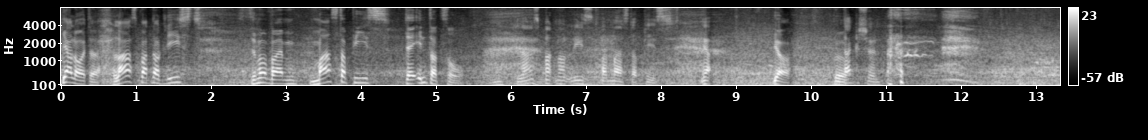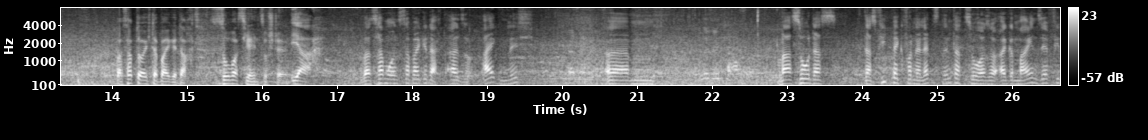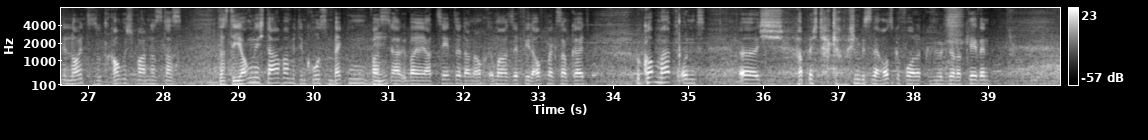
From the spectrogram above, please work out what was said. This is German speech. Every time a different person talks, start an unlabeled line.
Ja, Leute, last but not least sind wir beim Masterpiece der Interzoo.
Last but not least beim Masterpiece. Ja,
Ja,
Dankeschön.
was habt ihr euch dabei gedacht, sowas hier hinzustellen?
Ja, was haben wir uns dabei gedacht? Also eigentlich ähm, war es so, dass das Feedback von der letzten Interzoo, also allgemein sehr viele Leute so traurig waren, dass, das, dass De Jong nicht da war mit dem großen Becken, was ja über Jahrzehnte dann auch immer sehr viel Aufmerksamkeit bekommen hat. Und äh, ich habe mich da, glaube ich, ein bisschen herausgefordert gefühlt. Ich gesagt, okay, wenn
